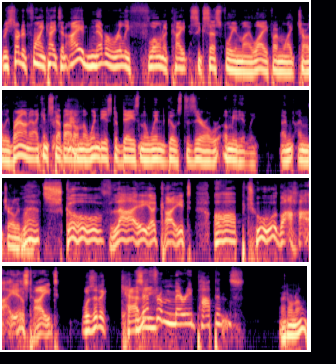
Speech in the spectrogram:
we started flying kites, and I had never really flown a kite successfully in my life. I'm like Charlie Brown. I can step out on the windiest of days, and the wind goes to zero immediately. I'm, I'm Charlie Brown. Let's go fly a kite up to the highest height. Was it a cabbie? Is that from Mary Poppins? I don't know.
